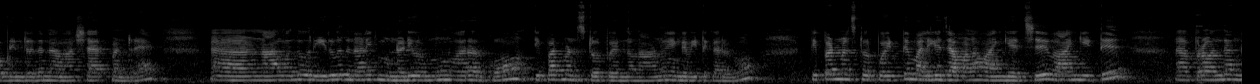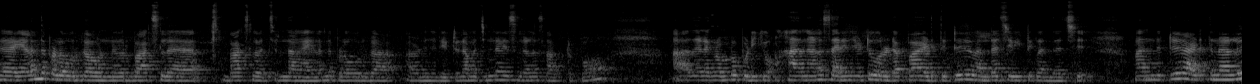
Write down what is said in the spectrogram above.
அப்படின்றத நான் ஷேர் பண்ணுறேன் நாங்கள் வந்து ஒரு இருபது நாளைக்கு முன்னாடி ஒரு மூணு வாரம் இருக்கும். டிபார்ட்மெண்ட் ஸ்டோர் போயிருந்தோம் நானும் எங்கள் வீட்டுக்காரரும். டிபார்ட்மெண்ட் ஸ்டோர் போயிட்டு மளிகை ஜாமான்லாம் வாங்கியாச்சு. வாங்கிட்டு அப்புறம் வந்து அங்கே இளந்தப்பழ ஊறுகாய் ஒன்று ஒரு பாக்ஸில் பாக்ஸில் வச்சுருந்தாங்க. இளந்தப்பழ ஊறுகாய் அப்படின்னு சொல்லிட்டு நம்ம சின்ன வயசுலலாம் சாப்பிட்ருப்போம் அது எனக்கு ரொம்ப பிடிக்கும். அதனால சரின்னு சொல்லிட்டு ஒரு டப்பா எடுத்துகிட்டு வந்தாச்சு வீட்டுக்கு வந்தாச்சு. வந்துட்டு அடுத்த நாள்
